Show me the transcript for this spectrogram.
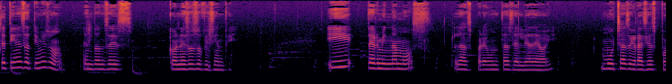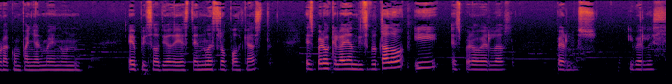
Te tienes a ti mismo. Entonces, con eso es suficiente. Y terminamos las preguntas del día de hoy. Muchas gracias por acompañarme en un episodio de este nuestro podcast. Espero que lo hayan disfrutado y espero verlos, verlos y verles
